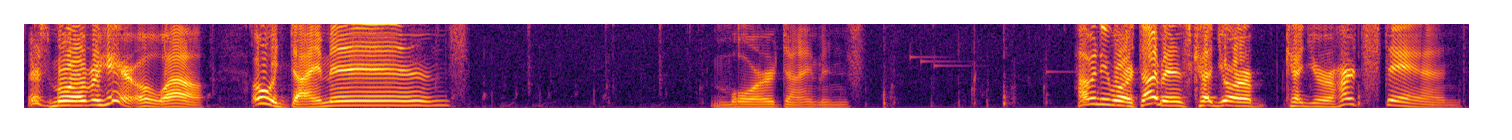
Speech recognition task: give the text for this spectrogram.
There's more over here. Oh, wow. Oh, diamonds. More diamonds. How many more diamonds can your can your heart stand?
